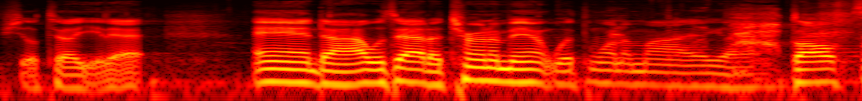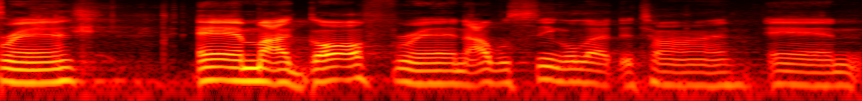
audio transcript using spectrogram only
She'll tell you that. And uh, I was at a tournament with one of my uh, golf friends, and my golf friend, I was single at the time, and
